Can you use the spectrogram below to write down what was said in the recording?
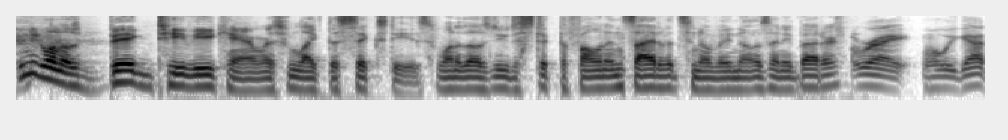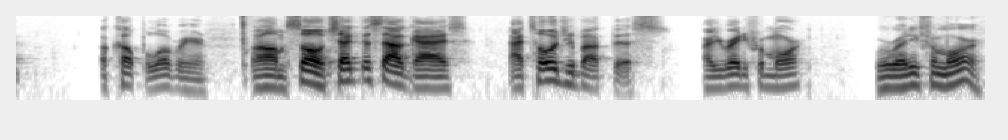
you need one of those big TV cameras from like the '60s. One of those you just stick the phone inside of it so nobody knows any better. Right. Well, we got a couple over here. Um. So check this out, guys. I told you about this. Are you ready for more? We're ready for more.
